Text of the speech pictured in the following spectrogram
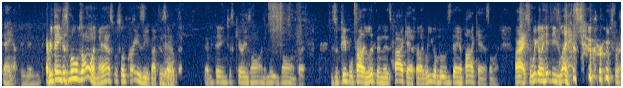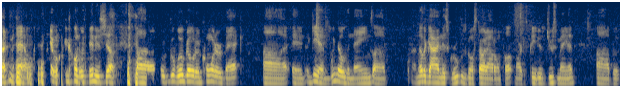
damn. And then everything just moves on, man. That's what's so crazy about this yeah. whole thing. Everything just carries on and moves on. But there's people probably listening to this podcast are like, when you gonna move this damn podcast on? All right, so we're gonna hit these last two groups right now, and we're gonna finish up. Uh, we'll go to cornerback, uh, and again, we know the names. Uh, another guy in this group who's gonna start out on pup, Marcus Peters, Juice Man. Uh, but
